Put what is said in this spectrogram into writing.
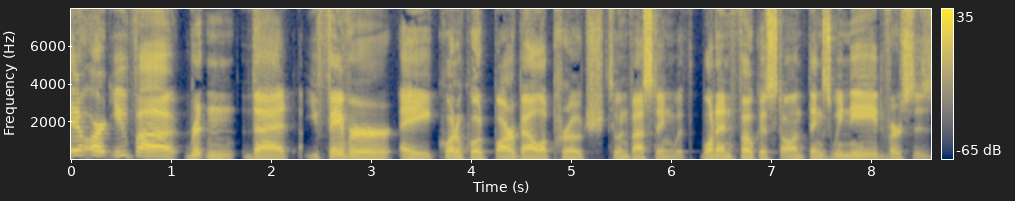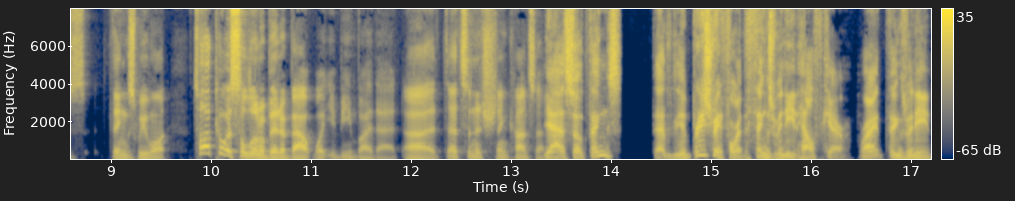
You know, Art, you've uh, written that you favor a quote unquote barbell approach to investing with one end focused on things we need versus things we want. Talk to us a little bit about what you mean by that. Uh, that's an interesting concept. Yeah. So things pretty straightforward. The things we need healthcare, right? Things we need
